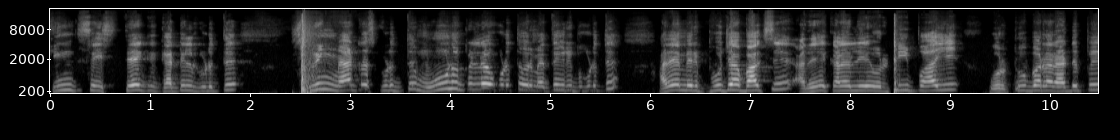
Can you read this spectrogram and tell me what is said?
கிங் சைஸ் தேக்கு கட்டில் கொடுத்து ஸ்ப்ரிங் மேட்ரஸ் கொடுத்து மூணு பில்லோ கொடுத்து ஒரு மெத்த விரிப்பு கொடுத்து அதே மாதிரி பூஜா பாக்ஸ் அதே கலர்லயே ஒரு டீ பாய் ஒரு டூ பர்னர் அடுப்பு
